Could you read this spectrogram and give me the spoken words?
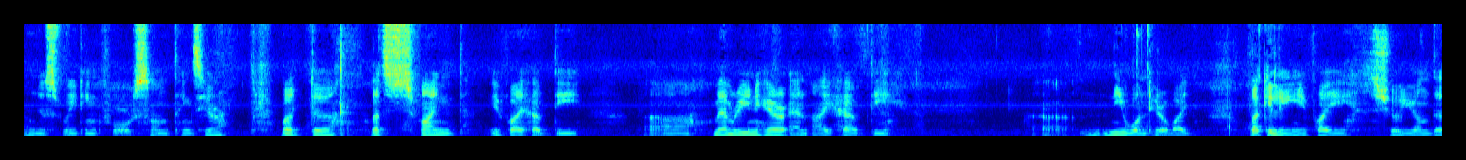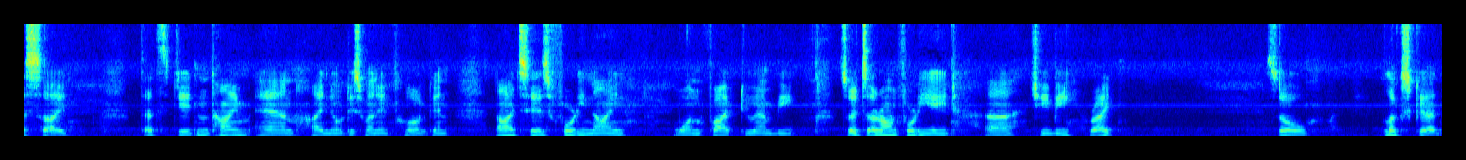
I'm just waiting for some things here. But uh, let's find if I have the uh, memory in here and I have the uh, new one terabyte luckily if I show you on this side that's date and time and I notice when it logged in. Now it says 49152 MB so it's around 48 uh, GB right? So looks good.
